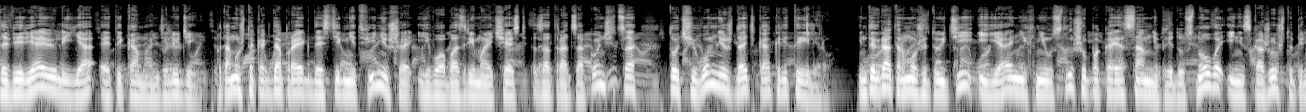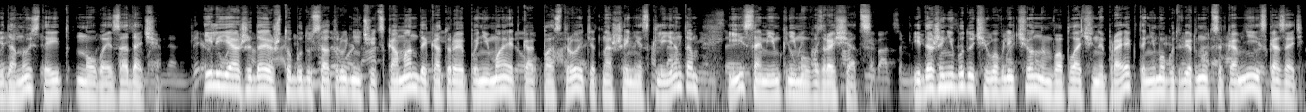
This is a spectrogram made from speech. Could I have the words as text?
Доверяю ли я этой команде людей? Потому что когда проект достигнет финиша и его обозримая часть затрат закончится, то чего мне ждать как ритейлеру? Интегратор может уйти, и я о них не услышу, пока я сам не приду снова и не скажу, что передо мной стоит новая задача. Или я ожидаю, что буду сотрудничать с командой, которая понимает, как построить отношения с клиентом и самим к нему возвращаться. И даже не будучи вовлеченным в оплаченный проект, они могут вернуться ко мне и сказать,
